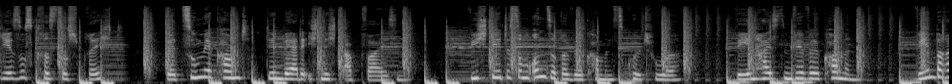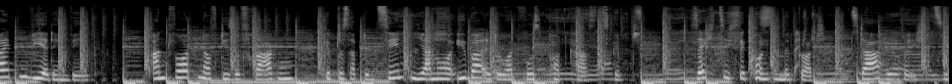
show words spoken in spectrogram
Jesus Christus spricht, wer zu mir kommt, den werde ich nicht abweisen. Wie steht es um unsere Willkommenskultur? Wen heißen wir willkommen? Wem bereiten wir den Weg? Antworten auf diese Fragen gibt es ab dem 10. Januar überall dort, wo es Podcasts gibt. 60 Sekunden mit Gott, da höre ich zu.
